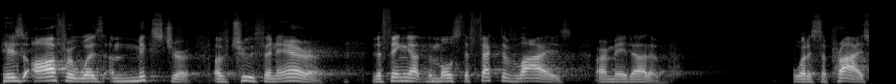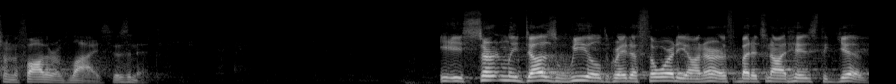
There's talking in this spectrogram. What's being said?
His offer was a mixture of truth and error, the thing that the most effective lies are made out of. What a surprise from the father of lies, isn't it? He certainly does wield great authority on earth, but it's not his to give.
